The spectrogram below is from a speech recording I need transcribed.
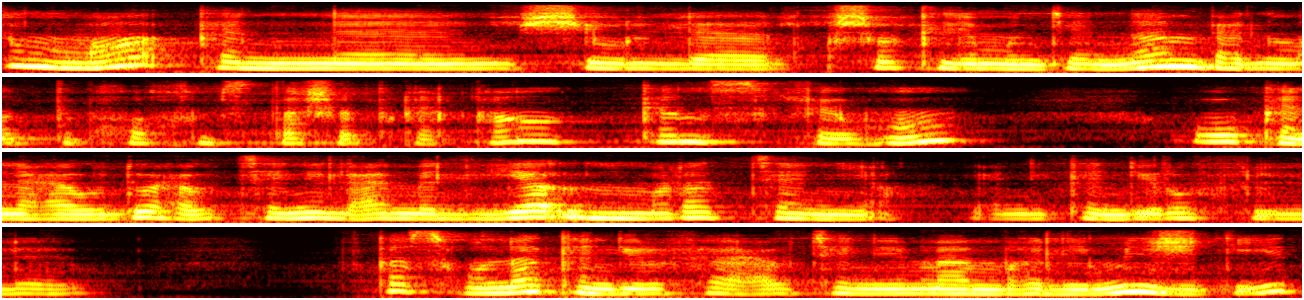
ثم كنمشيو لقشور الليمون ديالنا من بعد ما طبخوا 15 دقيقة كنصفيوهم وكنعاودو عاوتاني العملية للمرة الثانية يعني كنديرو في الكاسرونه كنديرو فيها عاوتاني ماء مغلي من جديد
